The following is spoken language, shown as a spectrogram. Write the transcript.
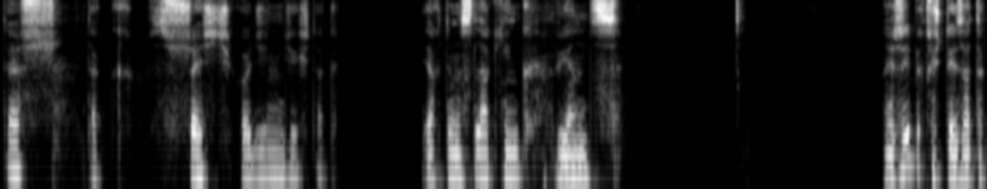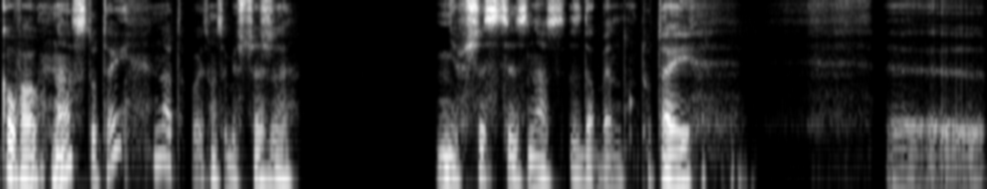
też tak z 6 godzin gdzieś tak jak ten slacking, więc no jeżeli by ktoś tutaj zaatakował nas tutaj, no to powiedzmy sobie szczerze, nie wszyscy z nas zdobędą tutaj yy,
